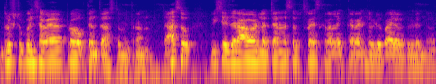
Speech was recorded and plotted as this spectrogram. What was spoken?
दृष्टिकोन सगळ्या प्रवक्त्यांचा असतो मित्रांनो. तर असो विषय जर आवडला चॅनल सबस्क्राईब करा लाईक करा आणि व्हिडिओ पाहिल्याबद्दल धन्यवाद.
